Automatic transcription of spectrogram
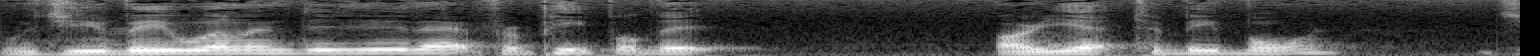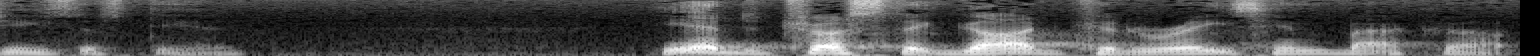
Would you be willing to do that for people that are yet to be born? Jesus did. He had to trust that God could raise him back up.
